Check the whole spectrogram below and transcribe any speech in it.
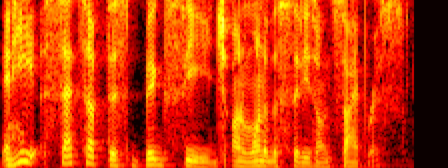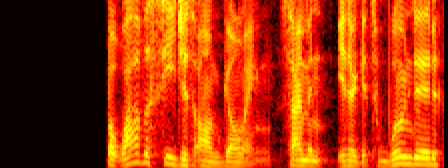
and he sets up this big siege on one of the cities on Cyprus. But while the siege is ongoing, Cimon either gets wounded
